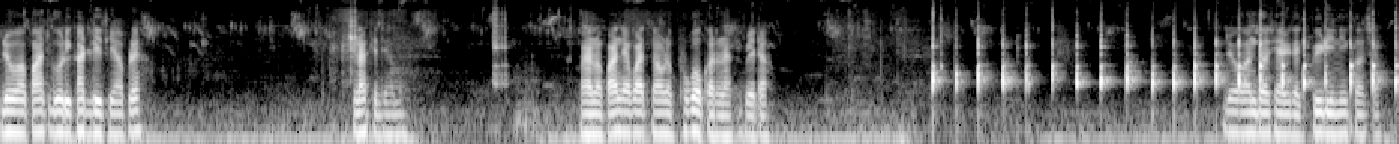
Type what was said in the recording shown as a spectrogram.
જો આ પાંચ ગોળી કાઢી લીધી આપણે. નાખી દે આમાં. આનો પાંચે પાંચનો આપણે ભૂકો કરી નાખી પેલા જો અંદરથી આવી કંઈક પીડી નીકળશે.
